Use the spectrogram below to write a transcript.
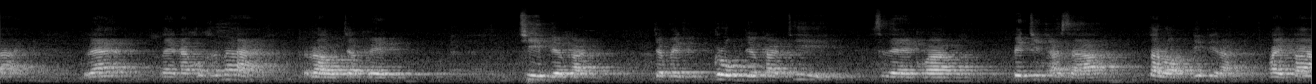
ได้ และในอนาคตข้างหน้าเราจะเป็นทีมเดียวกัน จะเป็นกลุ่มเดียวกันที่แสดงความเป็นจิตอาสาตลอดนิรันดร์ภายใต้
